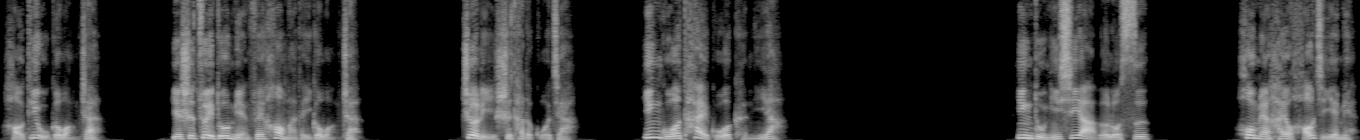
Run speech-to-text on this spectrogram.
好，第五个网站，也是最多免费号码的一个网站，这里是它的国家：英国、泰国、肯尼亚、印度尼西亚、俄罗斯。后面还有好几页面。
